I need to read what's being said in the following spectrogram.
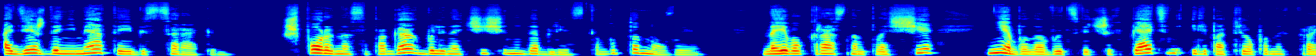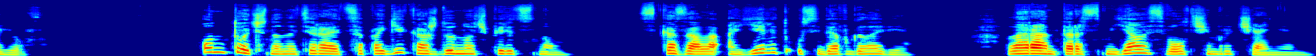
Одежда не мятая и без царапин. Шпоры на сапогах были начищены до блеска, будто новые. На его красном плаще не было выцветших пятен или потрепанных краев. «Он точно натирает сапоги каждую ночь перед сном», сказала Аелит у себя в голове. Лоранта рассмеялась волчьим рычанием.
